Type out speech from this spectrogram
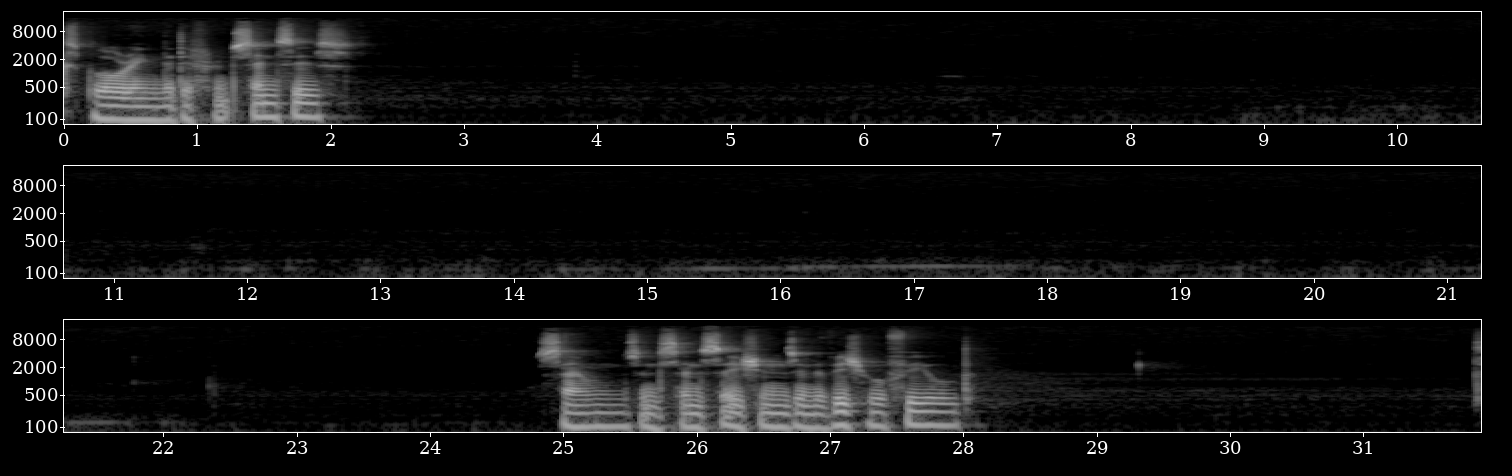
Exploring the different senses. Sounds and sensations in the visual field.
